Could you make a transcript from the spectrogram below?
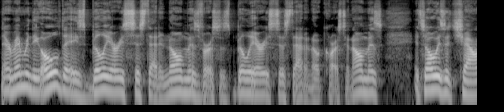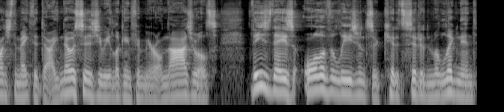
Now, remember in the old days, biliary cystadenomas versus biliary cystadenocarcinomas. It's always a challenge to make the diagnosis. You'd be looking for mural nodules. These days, all of the lesions are considered malignant,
